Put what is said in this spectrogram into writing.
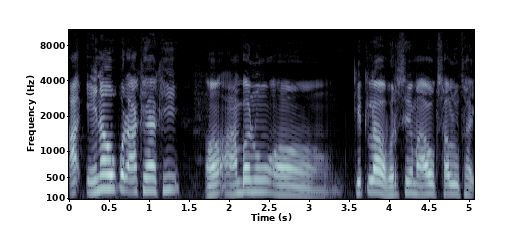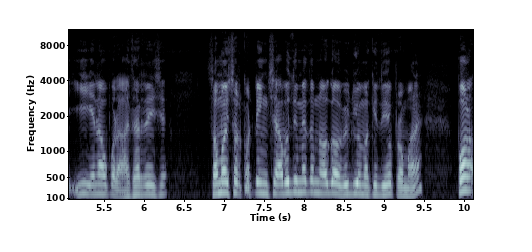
આ એના ઉપર આખે આખી આંબાનું કેટલા વર્ષેમાં આવક ચાલુ થાય એ એના ઉપર આધાર રહી છે. સમયસર કટિંગ છે. આ બધું મેં તમને અગાઉ વિડીયોમાં કીધું એ પ્રમાણે. પણ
